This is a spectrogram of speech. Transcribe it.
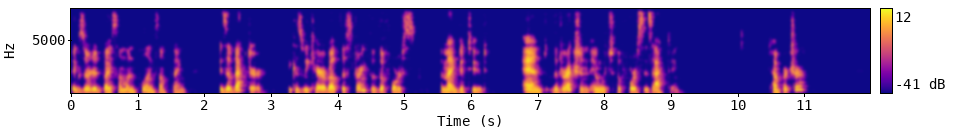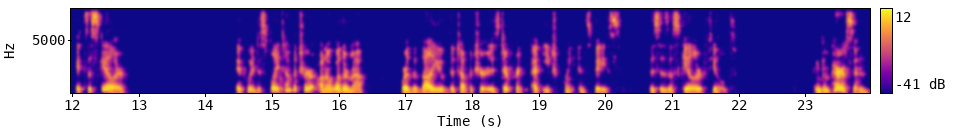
exerted by someone pulling something is a vector because we care about the strength of the force, the magnitude, and the direction in which the force is acting. Temperature? It's a scalar. If we display temperature on a weather map where the value of the temperature is different at each point in space, this is a scalar field. In comparison,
